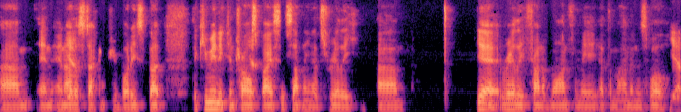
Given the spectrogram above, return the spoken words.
um, and and yep. other statutory bodies. But the community control yep. space is something that's really, um, yeah, really front of mind for me at the moment as well. Yeah,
